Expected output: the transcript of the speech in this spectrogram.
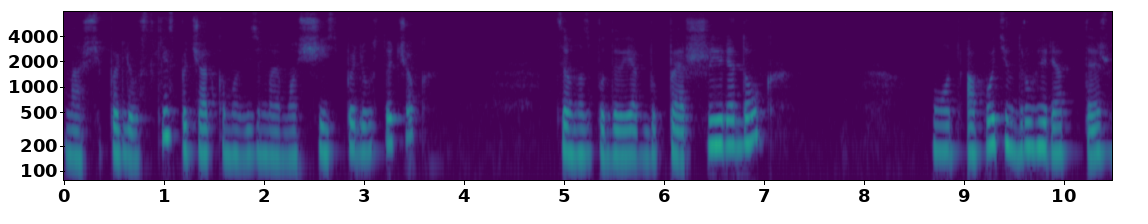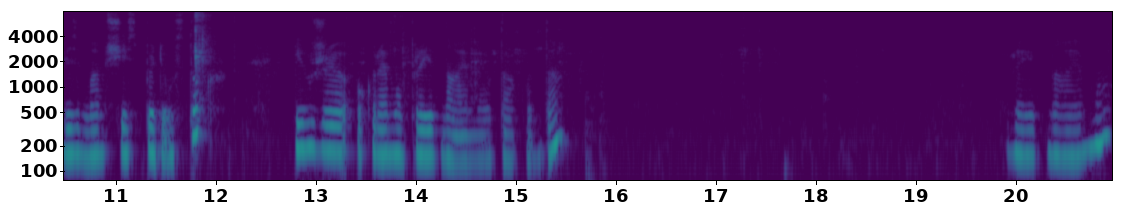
наші пелюстки. Спочатку ми візьмемо 6 пелюсточок. Це у нас буде якби перший рядок. От, А потім другий ряд теж візьмемо 6 пелюсток і вже окремо приєднаємо отак от, да? Приєднаємо.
